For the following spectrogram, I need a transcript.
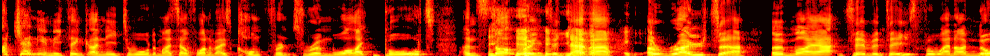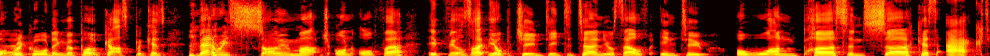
I genuinely think I need to order myself one of those conference room whiteboards and start putting together yeah, yeah. a rota of my activities for when I'm not yeah. recording the podcast because there is so much on offer. It feels like the opportunity to turn yourself into a one person circus act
